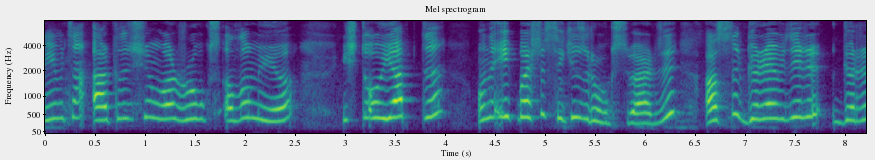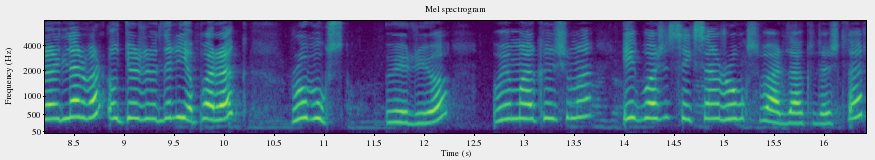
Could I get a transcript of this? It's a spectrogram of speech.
Benim bir tane arkadaşım var Robux alamıyor. İşte o yaptı. Ona ilk başta 8 Robux verdi. Aslında görevleri görevler var. O görevleri yaparak Robux veriyor. Benim arkadaşıma ilk başta 80 Robux verdi arkadaşlar.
